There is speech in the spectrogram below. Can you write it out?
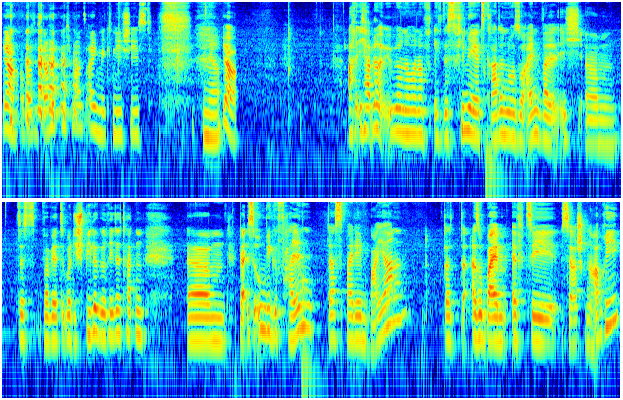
Ja, ob er sich damit nicht mal ins eigene Knie schießt. Ja. ja. Ach, ich habe noch, das fiel mir jetzt gerade nur so ein, weil ich, ähm, das, weil wir jetzt über die Spiele geredet hatten, ähm, da ist irgendwie gefallen, dass bei den Bayern das, also beim FC Serge Gnabry,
